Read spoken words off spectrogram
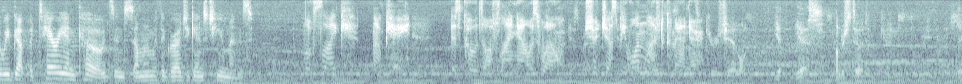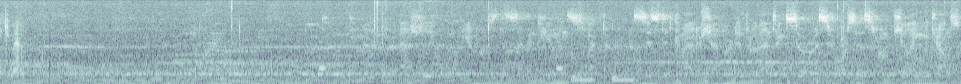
So we've got Batarian codes and someone with a grudge against humans. Looks like... Okay. This code's offline now as well. Should just be one left, Commander. Secure channel. Y yes, understood. Thank you, ma'am. Assisted Commander Shepard in preventing Cerberus forces from killing the Council.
